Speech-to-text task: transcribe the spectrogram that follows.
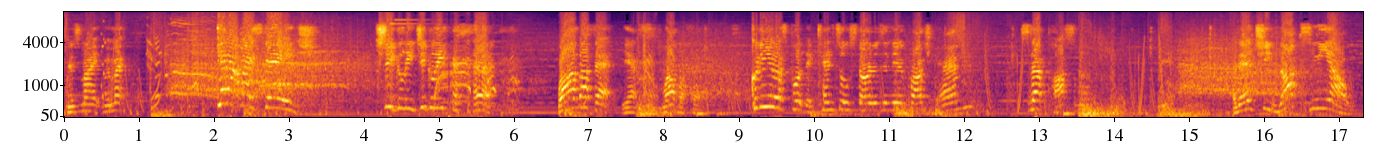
This might. We might. Get out my stage! Jiggly, jiggly! Wild Buffet! Yes, Wild Buffet. Couldn't you just put the Kanto starters in there, Crotch M? Is that possible? And then she knocks me out.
